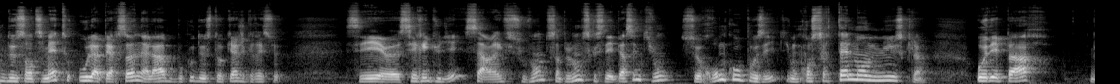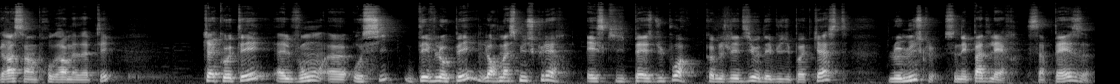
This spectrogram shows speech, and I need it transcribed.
de centimètres où la personne a beaucoup de stockage graisseux. Euh, c'est régulier, ça arrive souvent tout simplement parce que c'est des personnes qui vont se recomposer, qui vont construire tellement de muscles au départ grâce à un programme adapté, qu'à côté, elles vont euh, aussi développer leur masse musculaire. est-ce qu'il pèse du poids Comme je l'ai dit au début du podcast, le muscle, ce n'est pas de l'air, ça pèse.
